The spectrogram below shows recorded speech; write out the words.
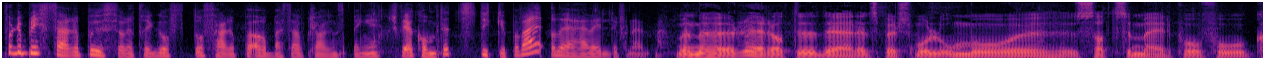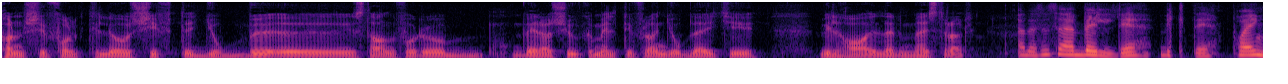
For det blir færre på uføretrygd og færre på arbeidsavklaringspenger. Så vi har kommet et stykke på vei, og det er jeg veldig fornøyd med. Men vi hører her at det er et spørsmål om å eh, satse mer på å få kanskje folk til å skifte jobb, eh, i stedet for å være sykemeldt fra en jobb de ikke vil ha eller mestrer? Ja, Det syns jeg er et veldig viktig poeng.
